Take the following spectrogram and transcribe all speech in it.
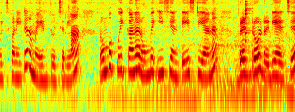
மிக்ஸ் பண்ணிவிட்டு நம்ம எடுத்து வச்சிடலாம் ரொம்ப குயிக்கான ரொம்ப ஈஸி அண்ட் டேஸ்டியான ப்ரெட் ரோல் ரெடி ஆயிடுச்சு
